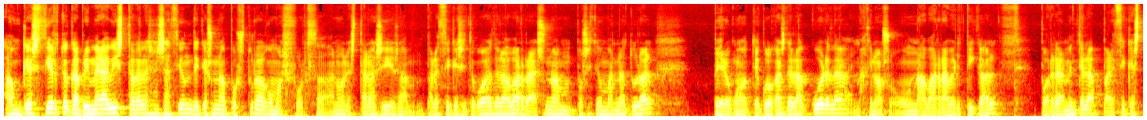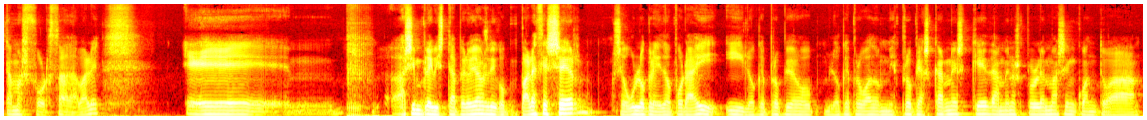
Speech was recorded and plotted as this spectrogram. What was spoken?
aunque es cierto que a primera vista da la sensación de que es una postura algo más forzada, ¿no? El estar así, o sea, parece que si te cuelgas de la barra es una posición más natural, pero cuando te cuelgas de la cuerda, imaginaos una barra vertical, pues realmente la, parece que está más forzada, ¿vale? Eh, a simple vista, pero ya os digo, parece ser, según lo que he leído por ahí y lo que, propio, lo que he probado en mis propias carnes, que da menos problemas en cuanto a,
